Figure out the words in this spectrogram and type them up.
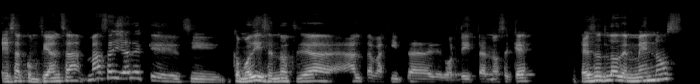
esa confianza, más allá de que si, como dicen, ¿no? Que sea alta, bajita, gordita, no sé qué, eso es lo de menos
